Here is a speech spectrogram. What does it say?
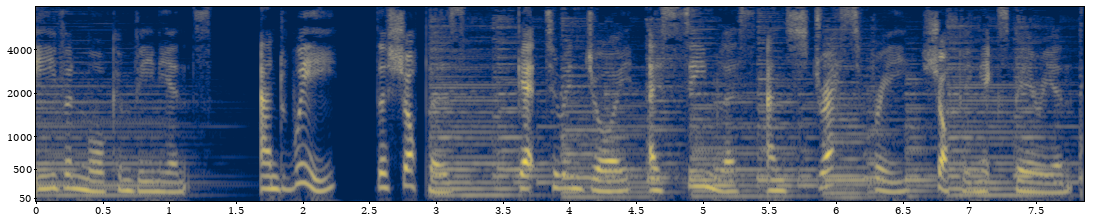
even more convenience. And we, the shoppers, get to enjoy a seamless and stress free shopping experience.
